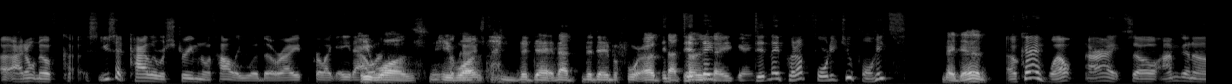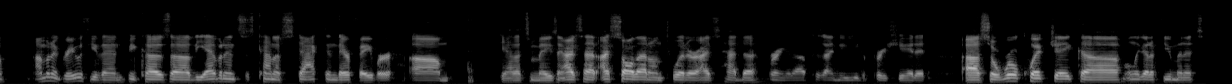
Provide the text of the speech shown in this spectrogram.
I don't know if you said Kyler was streaming with Hollywood though, right? For like eight hours. He was. He Okay. was the, day that the day before uh, that didn't they- Thursday game. Didn't they put up forty-two points? They did. Okay, well, all right. So I'm gonna I'm gonna agree with you then because uh, the evidence is kind of stacked in their favor. Um, yeah, that's amazing. I just had I saw that on Twitter. I just had to bring it up because I knew you'd appreciate it. Uh, so real quick, Jake. Uh, only got a few minutes.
